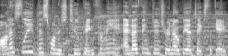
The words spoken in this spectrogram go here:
Honestly, this one is too pink for me, and I think Deuteranopia takes the cake.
